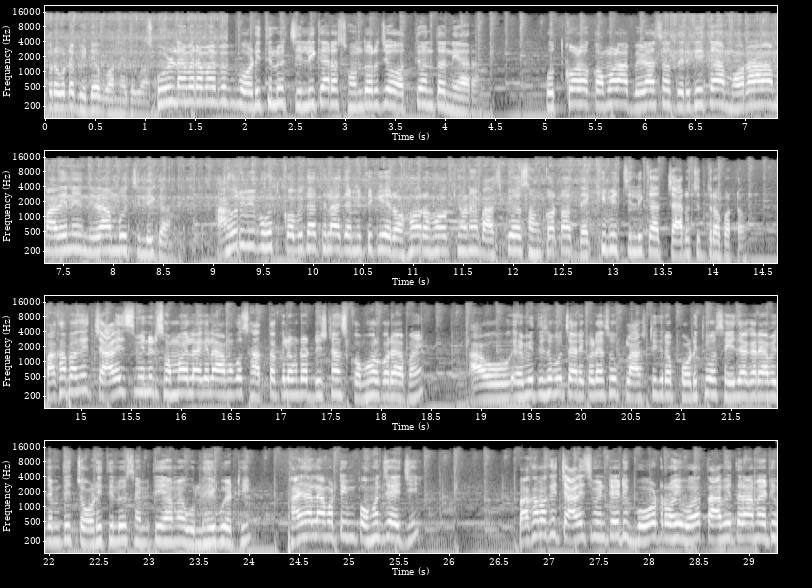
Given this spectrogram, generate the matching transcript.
ଉପରେ ଗୋଟେ ଭିଡ଼ିଓ ବନେଇଦେବ ସ୍କୁଲ ଟାଇମ୍ରେ ଆମେ ଏବେ ପଢ଼ିଥିଲୁ ଚିଲିକାର ସୌନ୍ଦର୍ଯ୍ୟ ଅତ୍ୟନ୍ତ ନିଆରା ଉତ୍କଳ କମଳା ବିଳାସ ଦୀର୍ଘିକା ମରାଳ ମାଳିନୀ ନୀଳାମ୍ବୁ ଚିଲିକା ଆହୁରି ବି ବହୁତ କବିତା ଥିଲା ଯେମିତିକି ରହ ରହ କ୍ଷଣେ ବାଷ୍ପୀୟ ସଙ୍କଟ ଦେଖିବି ଚିଲିକା ଚାରୁ ଚିତ୍ରପଟ ପାଖାପାଖି ଚାଳିଶ ମିନିଟ୍ ସମୟ ଲାଗିଲା ଆମକୁ ସାତ କିଲୋମିଟର ଡିଷ୍ଟାନ୍ସ କଭର୍ କରିବା ପାଇଁ ଆଉ ଏମିତି ସବୁ ଚାରିକଡ଼ିଆ ସବୁ ପ୍ଲାଷ୍ଟିକ୍ର ପଡ଼ିଥିବ ସେଇ ଜାଗାରେ ଆମେ ଯେମିତି ଚଢ଼ିଥିଲୁ ସେମିତି ଆମେ ଓହ୍ଲେଇବୁ ଏଠି ଫାଇନାଲି ଆମ ଟିମ୍ ପହଞ୍ଚିଯାଇଛି ପାଖାପାଖି ଚାଳିଶ ମିନିଟ୍ ଏଠି ବୋଟ୍ ରହିବ ତା ଭିତରେ ଆମେ ଏଠି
